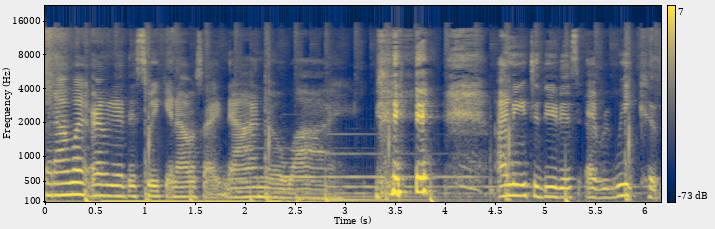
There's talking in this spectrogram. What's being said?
but I went earlier this week, and I was like, now I know why. I need to do this every week because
